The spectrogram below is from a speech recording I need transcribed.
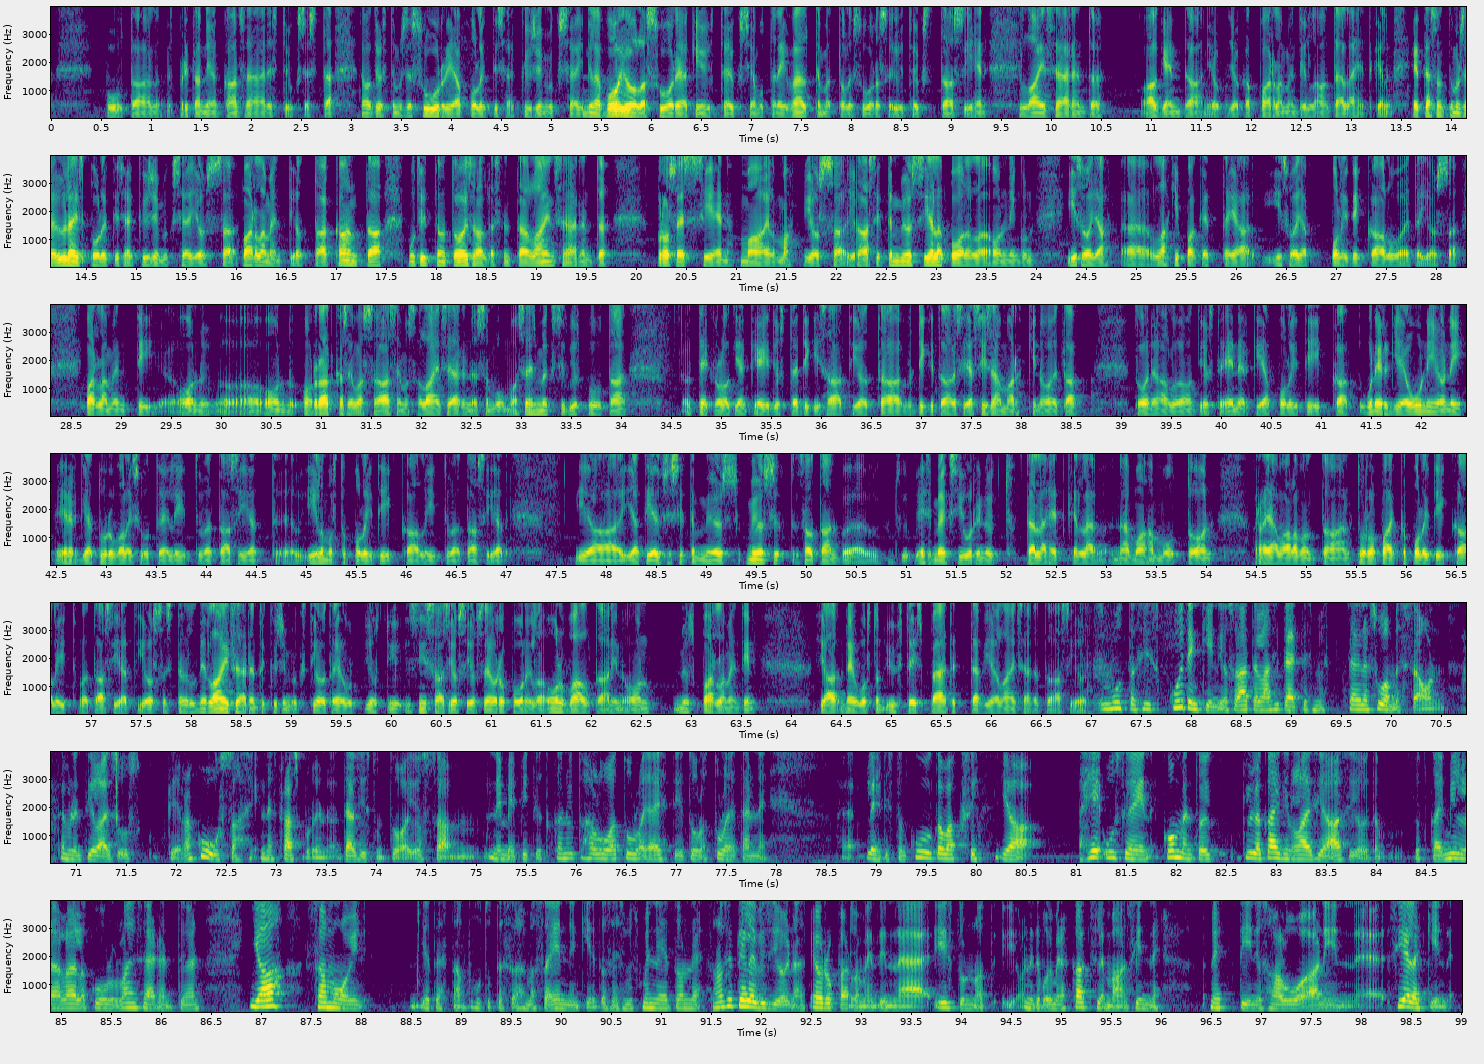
puhutaan Britannian kansanäänestyksestä. Ne on tietysti tämmöisiä suuria poliittisia kysymyksiä. Niillä voi olla suoriakin yhteyksiä, mutta ne ei välttämättä ole suorassa yhteyksissä taas siihen lainsäädäntö agendaan, joka parlamentilla on tällä hetkellä. Että tässä on tämmöisiä yleispoliittisia kysymyksiä, joissa parlamentti ottaa kantaa, mutta sitten on toisaalta sitten tämä lainsäädäntö, prosessien maailma, jossa taas sitten myös siellä puolella on niin kuin isoja lakipaketteja, isoja politiikka-alueita, joissa parlamentti on, on, on ratkaisevassa asemassa lainsäädännössä. Muun muassa esimerkiksi, jos puhutaan teknologian kehitystä, digisaatiota, digitaalisia sisämarkkinoita. Toinen alue on tietysti energiapolitiikka, energiaunioni, energiaturvallisuuteen liittyvät asiat, ilmastopolitiikkaan liittyvät asiat. Ja, ja tietysti sitten myös, myös sanotaan, esimerkiksi juuri nyt tällä hetkellä nämä maahanmuuttoon, rajavalvontaan, turvapaikkapolitiikkaan liittyvät asiat, joissa sitten ne lainsäädäntökysymykset, joita niissä asioissa, joissa Euroopan on valtaa, niin on myös parlamentin ja neuvoston yhteispäätettäviä lainsäädäntöasioita. Mutta siis kuitenkin, jos ajatellaan sitä, että esimerkiksi täällä Suomessa on tämmöinen tilaisuus kerran kuussa ennen Strasbourgin täysistuntoa, jossa ne mepit, jotka nyt haluaa tulla ja ehtii tulla, tulee tänne lehdistön kuultavaksi. Ja he usein kommentoi kyllä kaikenlaisia asioita, jotka ei millään lailla kuulu lainsäädäntöön. Ja samoin ja tästä on puhuttu tässä ohjelmassa ennenkin, että esimerkiksi menee tuonne, no se televisioidaan, Europarlamentin nämä istunnot, niitä voi mennä katselemaan sinne nettiin, jos haluaa, niin eh, sielläkin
